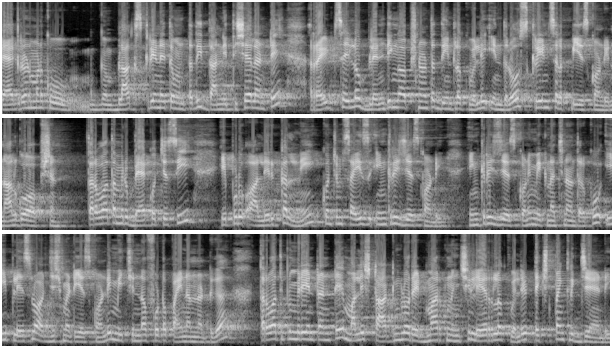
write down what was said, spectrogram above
బ్యాక్గ్రౌండ్ మనకు బ్లాక్ స్క్రీన్ అయితే ఉంటుంది. దాన్ని తీసేయాలంటే రైట్ సైడ్లో బ్లెండింగ్ ఆప్షన్ ఉంటుంది. దీంట్లోకి వెళ్ళి ఇందులో స్క్రీన్ సెలెక్ట్ చేసుకోండి. నాలుగో ఆప్షన్ తర్వాత మీరు బ్యాక్ వచ్చేసి ఇప్పుడు ఆ లిరికల్ని కొంచెం సైజ్ ఇంక్రీజ్ చేసుకోండి. ఇంక్రీజ్ చేసుకొని మీకు నచ్చినంత వరకు ఈ ప్లేస్లో అడ్జస్ట్మెంట్ చేసుకోండి. మీ చిన్న ఫోటో పైన అన్నట్టుగా. తర్వాత ఇప్పుడు మీరు ఏంటంటే మళ్ళీ స్టార్టింగ్లో రెడ్ మార్క్ నుంచి లేయర్లోకి వెళ్ళి టెక్స్ట్ పైన క్లిక్ చేయండి.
